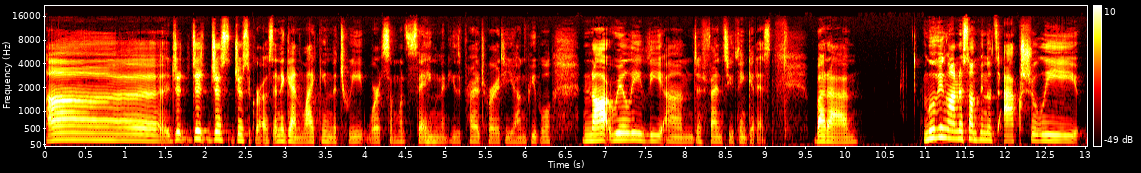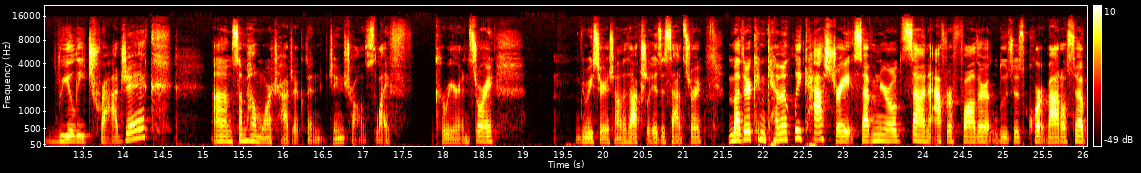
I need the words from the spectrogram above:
Uh, just, just, just gross. And again, liking the tweet where someone's saying that he's predatory to young people, not really the um, defense you think it is. But uh, moving on to something that's actually really tragic, um, somehow more tragic than James Charles' life, career, and story. I'm gonna be serious now. This actually is a sad story. Mother can chemically castrate seven-year-old son after father loses court battle. So,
